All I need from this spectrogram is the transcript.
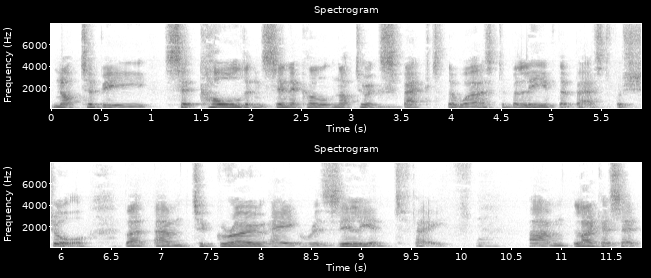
not to be cold and cynical, not to expect the worst, to believe the best for sure, but um, to grow a resilient faith. Yeah. Um, like I said,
